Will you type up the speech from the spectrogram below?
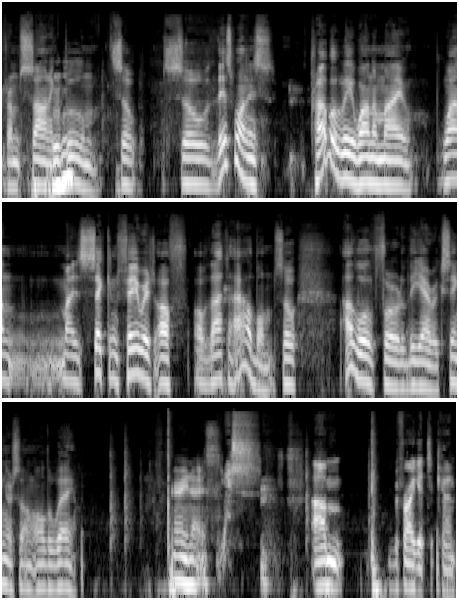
from Sonic Boom. So so this one is probably one of my one my second favorite of of that album. So I'll vote for the Eric Singer song all the way. Very nice. Yes. Um, before I get to Ken,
